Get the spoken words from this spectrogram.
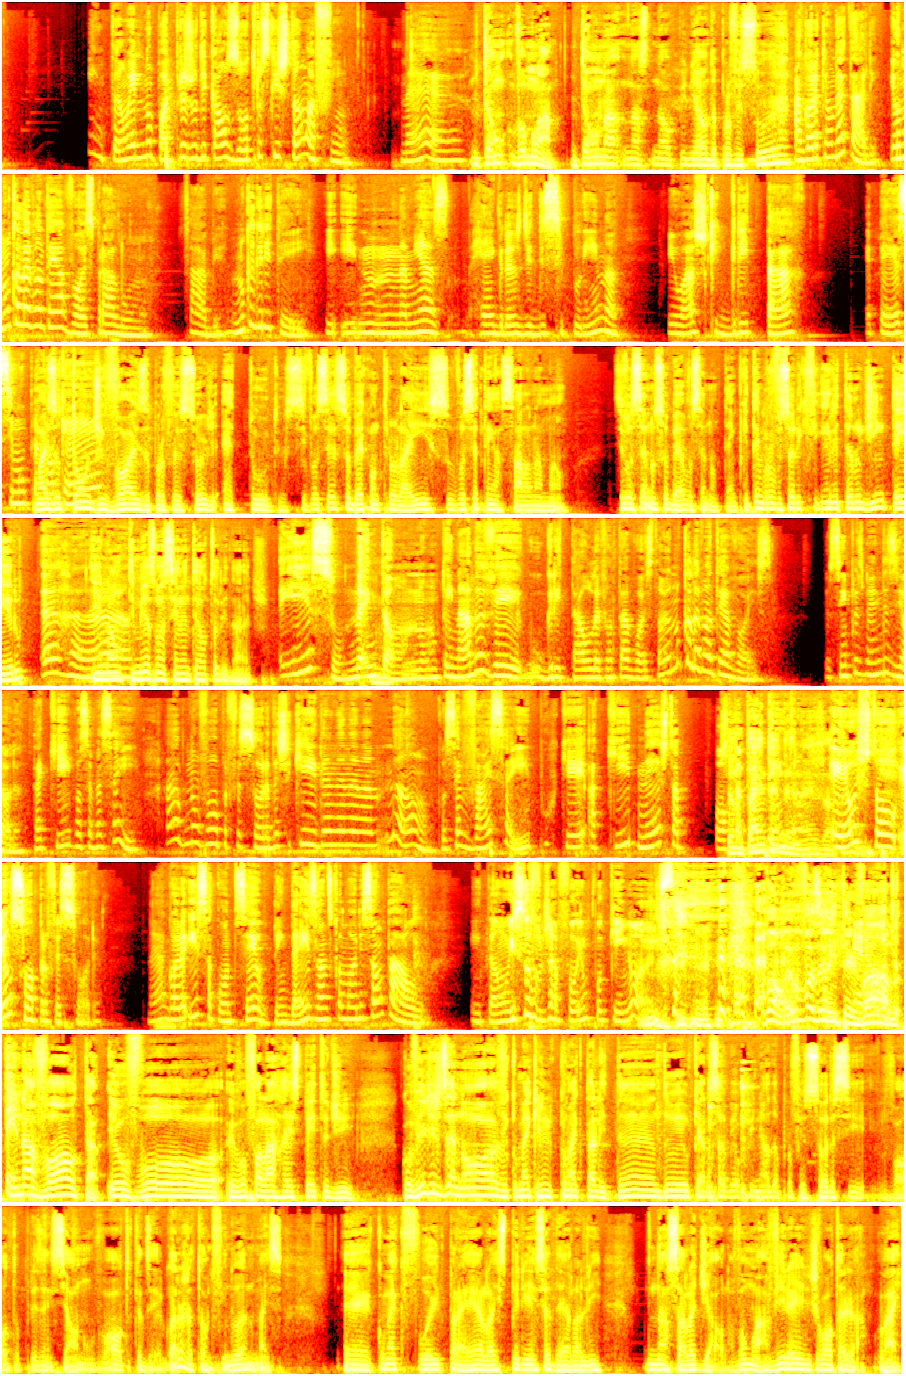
então ele não pode prejudicar os outros que estão afim. Né? Então, vamos lá. Então, na, na, na opinião da professora. Agora tem um detalhe. Eu nunca levantei a voz para aluno, sabe? Eu nunca gritei. E, e nas minhas regras de disciplina, eu acho que gritar é péssimo para Mas qualquer... o tom de voz do professor é tudo. Se você souber controlar isso, você tem a sala na mão. Se você não souber, você não tem. Porque tem professor que fica gritando o dia inteiro Aham. e não, mesmo assim não tem autoridade. Isso, né? Então, não tem nada a ver o gritar ou levantar a voz. Então, eu nunca levantei a voz. Eu simplesmente dizia, olha, tá aqui, você vai sair. Ah, não vou, professora, deixa aqui. Não, você vai sair porque aqui nesta porta Você não tá pra entendendo, dentro, né? Eu estou, eu sou a professora. Né? Agora, isso aconteceu, tem 10 anos que eu moro em São Paulo. Então, isso já foi um pouquinho antes. Bom, eu vou fazer um intervalo e na volta eu vou eu vou falar a respeito de Covid-19, como é que como é que tá lidando? Eu quero saber a opinião da professora se volta presencial, não volta, quer dizer, agora já tá no fim do ano, mas é, como é que foi para ela a experiência dela ali na sala de aula? Vamos lá, vira aí, a gente volta já. Vai.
